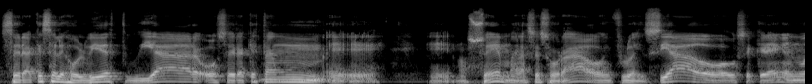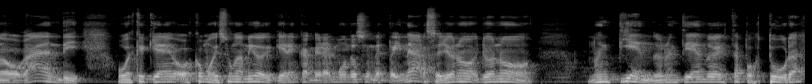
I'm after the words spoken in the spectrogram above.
¿será que se les olvida estudiar o será que están, eh, no sé, mal asesorados, influenciados, o se creen el nuevo Gandhi, o es que quieren, o es como dice un amigo que quieren cambiar el mundo sin despeinarse? Yo no, yo no, no entiendo, no entiendo esta postura.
